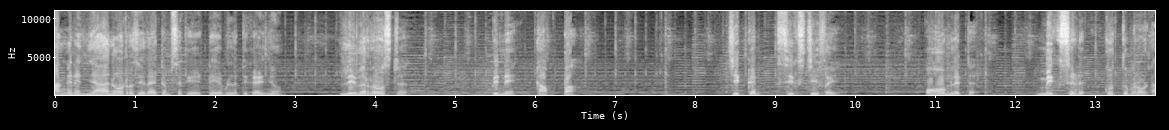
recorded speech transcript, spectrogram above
അങ്ങനെ ഞാൻ ഓർഡർ ചെയ്ത ഐറ്റംസൊക്കെ ടേബിളിലെത്തി കഴിഞ്ഞു. ലിവർ റോസ്റ്റ് പിന്നെ കപ്പ chicken sixty five omelette. Mixed kothu porotta.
